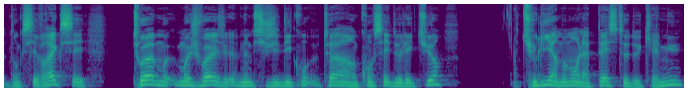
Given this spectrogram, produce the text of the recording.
Donc c'est vrai que c'est toi, moi, je vois, même si j'ai des, toi, un conseil de lecture, tu lis un moment La peste de Camus,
